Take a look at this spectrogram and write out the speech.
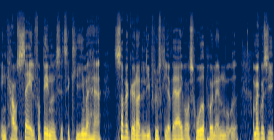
en kausal forbindelse til klima her. Så begynder det lige pludselig at være i vores hoveder på en anden måde. Og man kunne sige,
